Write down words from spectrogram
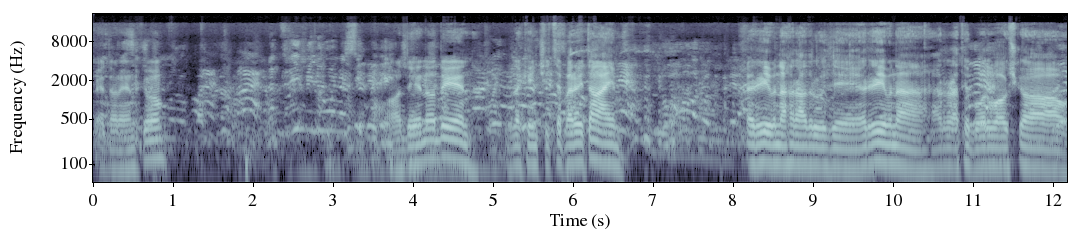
Федоренко. Один-один. Закінчиться перший тайм. Рівна гра, друзі. Рівна. Ратибор Вовчков.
